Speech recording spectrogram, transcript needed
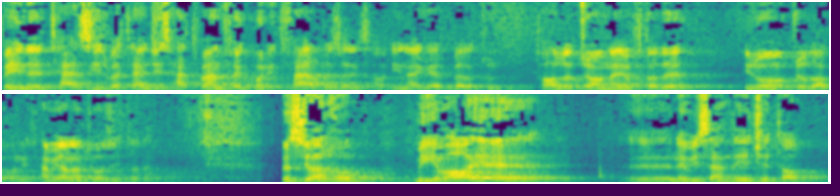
بین تعذیر و تنجیز حتما فکر کنید فرق بذارید. ها این اگر براتون تا حالا جا نیافتاده اینو جدا کنید. همین الان توضیح دادم. بسیار خوب. میگیم آیه نویسنده کتاب.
